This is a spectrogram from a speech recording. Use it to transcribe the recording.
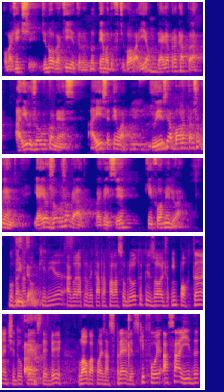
como a gente, de novo aqui no tema do futebol, aí é pega para capar. Aí o jogo começa. Aí você tem o juiz e a bola está jogando. E aí é o jogo jogado. Vai vencer quem for melhor. Governador, então, queria agora aproveitar para falar sobre outro episódio importante do PSDB, logo após as prévias, que foi a saída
